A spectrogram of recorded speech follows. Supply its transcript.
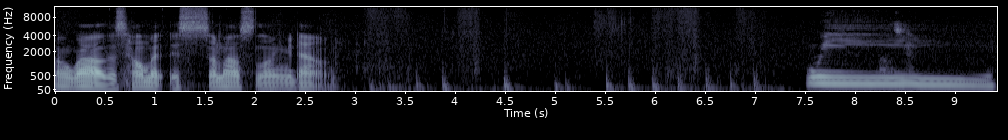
Oh wow, this helmet is somehow slowing me down. Wee.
